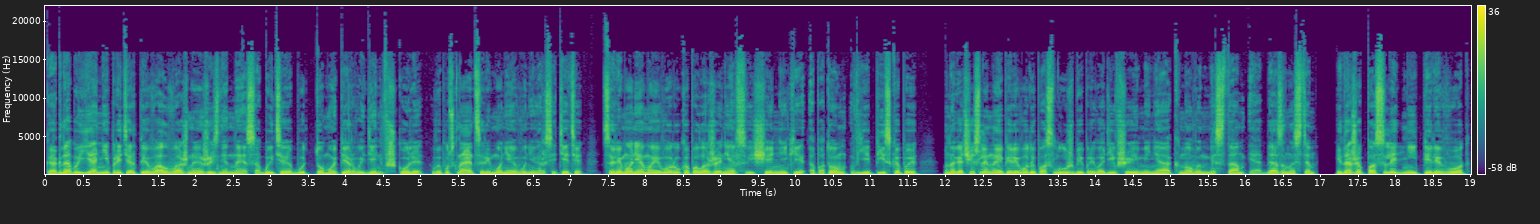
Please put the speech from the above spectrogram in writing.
Когда бы я не претерпевал важные жизненные события, будь то мой первый день в школе, выпускная церемония в университете, церемония моего рукоположения в священники, а потом в епископы, многочисленные переводы по службе, приводившие меня к новым местам и обязанностям, и даже последний перевод,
